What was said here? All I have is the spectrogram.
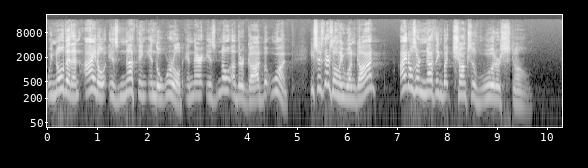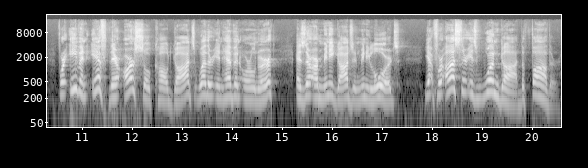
we know that an idol is nothing in the world, and there is no other God but one. He says there's only one God. Idols are nothing but chunks of wood or stone. For even if there are so called gods, whether in heaven or on earth, as there are many gods and many lords, yet for us there is one God, the Father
